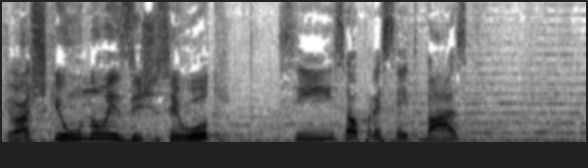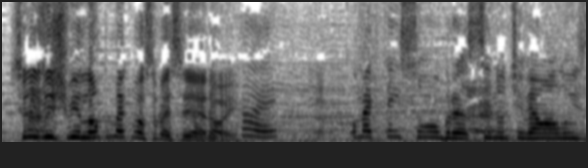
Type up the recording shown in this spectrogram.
Eu acho que um não existe sem o outro. Sim, isso é o preceito básico. Se não existe vilão, como é que você vai ser herói? Ah, é. Como é que tem sombra se não tiver uma luz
